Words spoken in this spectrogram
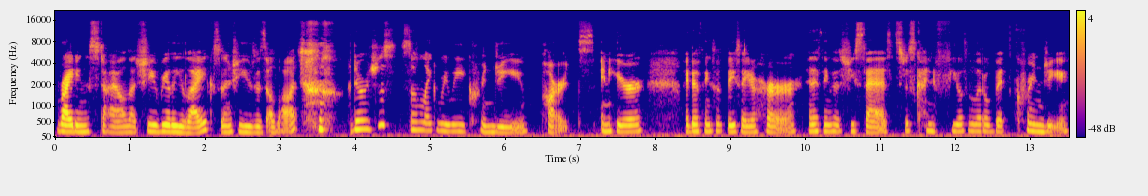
writing style that she really likes and she uses a lot there are just some like really cringy parts in here. Like the things that they say to her and the things that she says it just kind of feels a little bit cringy.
